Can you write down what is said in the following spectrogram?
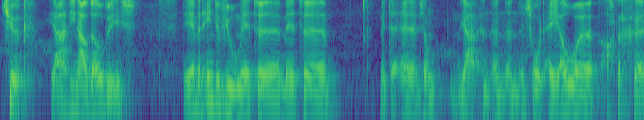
Chuck, ja, die nou dood is. Die hebben een interview met, eh, met, eh, met eh, zo'n, ja, een, een, een, een soort EO-achtig... eh,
